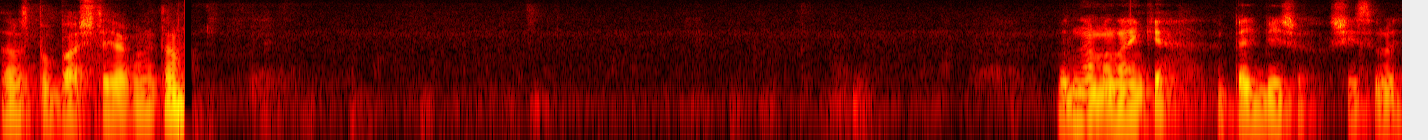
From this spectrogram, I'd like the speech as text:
Зараз побачите, як вони там. Одне маленьке, п'ять більше, шість вроді.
